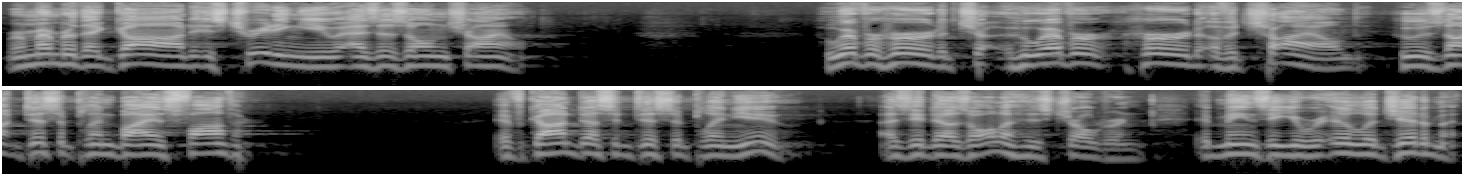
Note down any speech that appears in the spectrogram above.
remember that God is treating you as his own child. Whoever heard, ch- whoever heard of a child who is not disciplined by his father? If God doesn't discipline you, as he does all of his children, it means that you were illegitimate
